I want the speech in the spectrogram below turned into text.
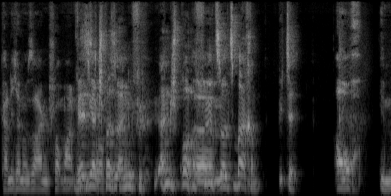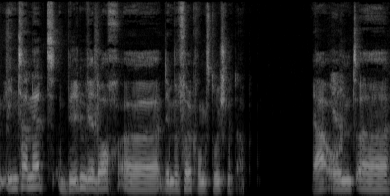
kann ich ja nur sagen, schaut mal. Wer sich als Spassel angesprochen Ähm, fühlt, soll's machen. Bitte. Auch im Internet bilden wir doch äh, den Bevölkerungsdurchschnitt ab. Ja, und äh,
